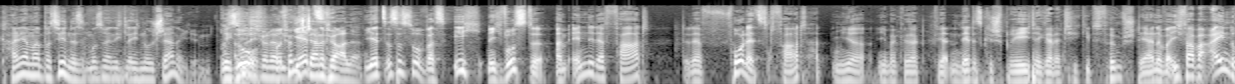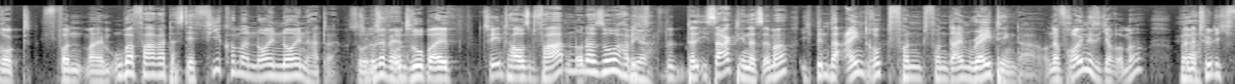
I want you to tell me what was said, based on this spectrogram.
Kann ja mal passieren. Das muss man ja nicht gleich null Sterne geben. Richtig. Also ich finde und fünf jetzt, Sterne für alle. Jetzt ist es so, was ich nicht wusste, am Ende der Fahrt, der, der vorletzten Fahrt, hat mir jemand gesagt, wir hatten ein nettes Gespräch, der hat gesagt, natürlich gibt's fünf Sterne, weil ich war beeindruckt von meinem Uber-Fahrer, dass der 4,99 hatte. So, das, und so bei 10.000 Fahrten oder so, habe ich, Ja. ich sag denen das immer, ich bin beeindruckt von, von deinem Rating da. Und da freuen die sich auch immer, weil Ja. natürlich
